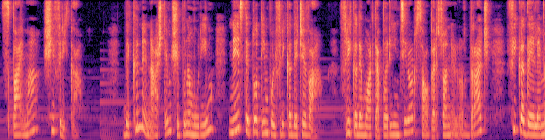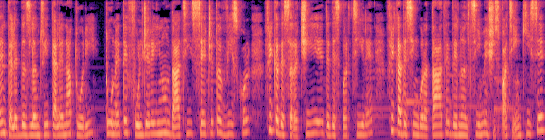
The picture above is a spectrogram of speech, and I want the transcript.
Spaima și frica De când ne naștem și până murim, ne este tot timpul frică de ceva – frică de moartea părinților sau persoanelor dragi, frică de elementele dezlănțuite ale naturii, tunete, fulgere, inundații, secetă, viscol, frică de sărăcie, de despărțire, frica de singurătate, de înălțime și spații închise,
